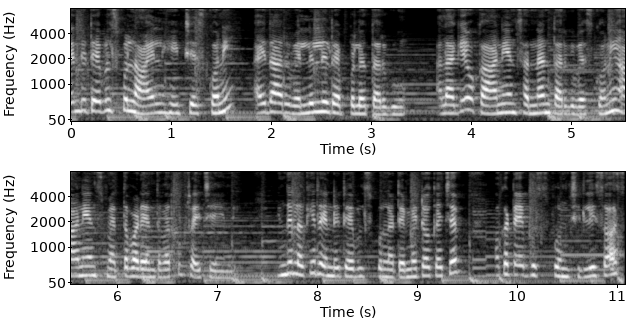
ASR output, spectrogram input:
రెండు టేబుల్ స్పూన్ ఆయిల్ని హీట్ చేసుకొని ఐదారు వెల్లుల్లి రెప్పల తరుగు అలాగే ఒక ఆనియన్స్ అన్నాన్ని తరుగు వేసుకొని ఆనియన్స్ మెత్తబడేంత వరకు ఫ్రై చేయండి. ఇందులోకి రెండు టేబుల్ స్పూన్ల టమాటో కెచప్ ఒక టేబుల్ స్పూన్ చిల్లీ సాస్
